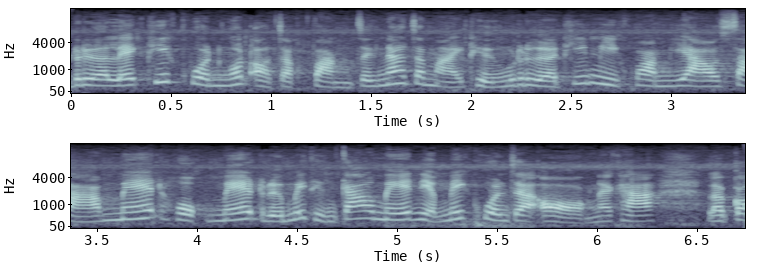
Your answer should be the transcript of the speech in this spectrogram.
เรือเล็กที่ควรงดออกจากฝั่ง จึงน่าจะหมายถึงเรือที่มีความยาว 3 เมตร 6 เมตร หรือไม่ถึง 9 เมตรเนี่ยไม่ควรจะออกนะคะ แล้วก็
